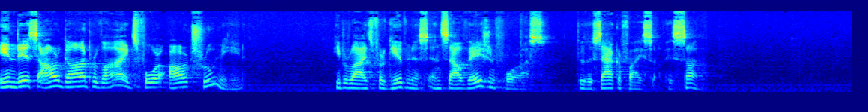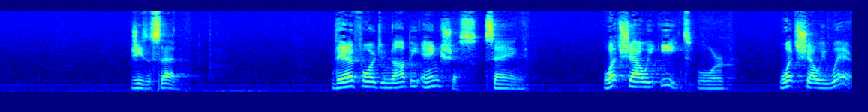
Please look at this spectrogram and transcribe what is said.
In this, our God provides for our true need. He provides forgiveness and salvation for us through the sacrifice of his Son. Jesus said, Therefore do not be anxious, saying, What shall we eat? or What shall we wear?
